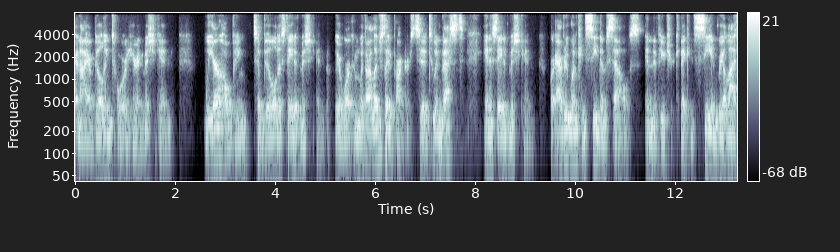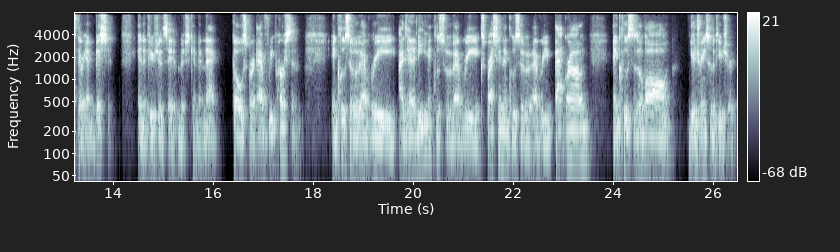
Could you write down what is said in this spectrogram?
and I are building toward here in Michigan, we are hoping to build a state of Michigan. We are working with our legislative partners to to invest in a state of Michigan where everyone can see themselves in the future. They can see and realize their ambition in the future of the state of Michigan, and that goes for every person inclusive of every identity, inclusive of every expression, inclusive of every background, inclusive of all your dreams for the future.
